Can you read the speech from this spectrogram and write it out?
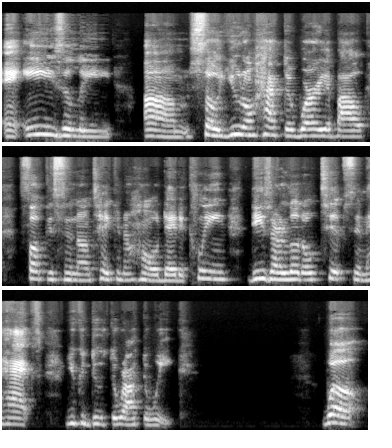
and easily um, so you don't have to worry about focusing on taking a whole day to clean. These are little tips and hacks you could do throughout the week. Well,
